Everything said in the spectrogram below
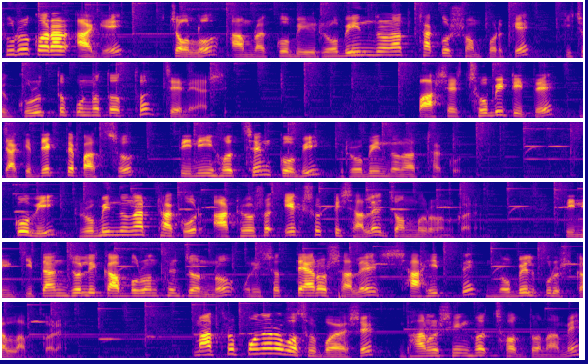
শুরু করার আগে চলো আমরা কবি রবীন্দ্রনাথ ঠাকুর সম্পর্কে কিছু গুরুত্বপূর্ণ তথ্য জেনে আসি। পাশের ছবিটিতে যাকে দেখতে পাচ্ছ তিনি হচ্ছেন কবি রবীন্দ্রনাথ ঠাকুর। কবি রবীন্দ্রনাথ ঠাকুর আঠেরোশো একষট্টি সালে জন্মগ্রহণ করেন। তিনি গীতাঞ্জলি কাব্যগ্রন্থের জন্য উনিশশো তেরো সালে সাহিত্যে নোবেল পুরস্কার লাভ করেন। মাত্র পনেরো বছর বয়সে ভানুসিংহ ছদ্ম নামে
